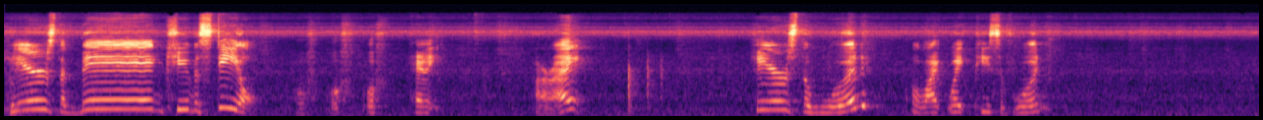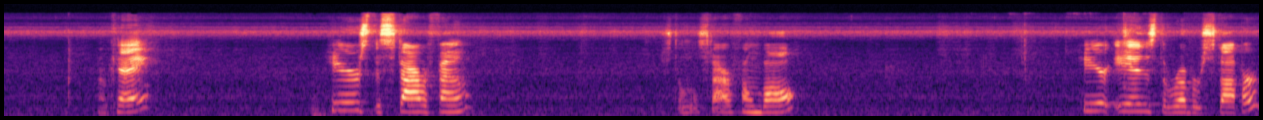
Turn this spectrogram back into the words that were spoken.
Here's the big cube of steel. Oh, oh, oh, heavy. All right. Here's the wood, a lightweight piece of wood. Okay. Here's the styrofoam. just a little styrofoam ball. Here is the rubber stopper.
